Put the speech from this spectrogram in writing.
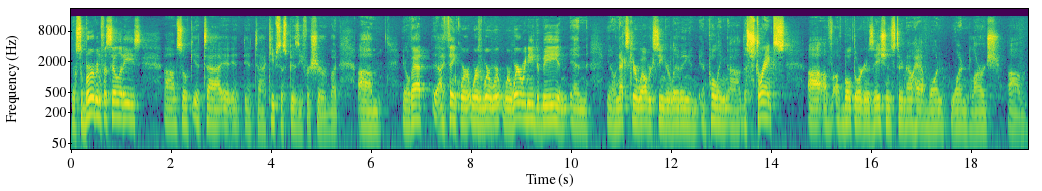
you know suburban facilities. Um, so it uh, it, it uh, keeps us busy for sure. But um, you know that I think we're, we're, we're, we're where we need to be, and, and you know NextCare Wellbridge Senior Living, and, and pulling the strengths uh, of, of both organizations to now have one, one large um,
